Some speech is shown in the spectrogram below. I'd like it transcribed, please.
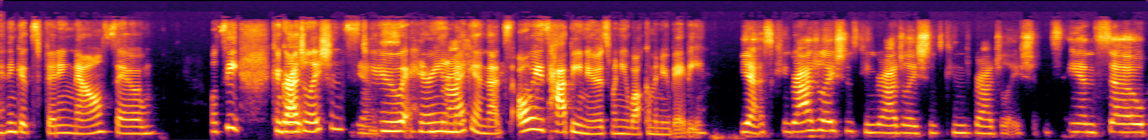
I think it's fitting now. So we'll see. Congratulations well, yes. to Harry and Meghan. That's always happy news when you welcome a new baby yes congratulations congratulations congratulations and so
